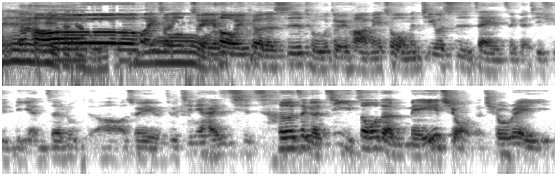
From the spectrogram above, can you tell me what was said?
哎，大家好，欢迎收听最后一刻的师徒对话。没错，我们就是在这个继续连着录的啊，所以就今天还是去喝这个济州的美酒的邱瑞怡。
